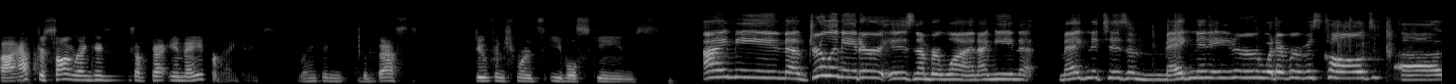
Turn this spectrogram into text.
Uh, after song rankings, I've got innate rankings, ranking the best Doofenshmirtz evil schemes. I mean, uh, Drillinator is number one. I mean, magnetism magnetator whatever it was called uh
